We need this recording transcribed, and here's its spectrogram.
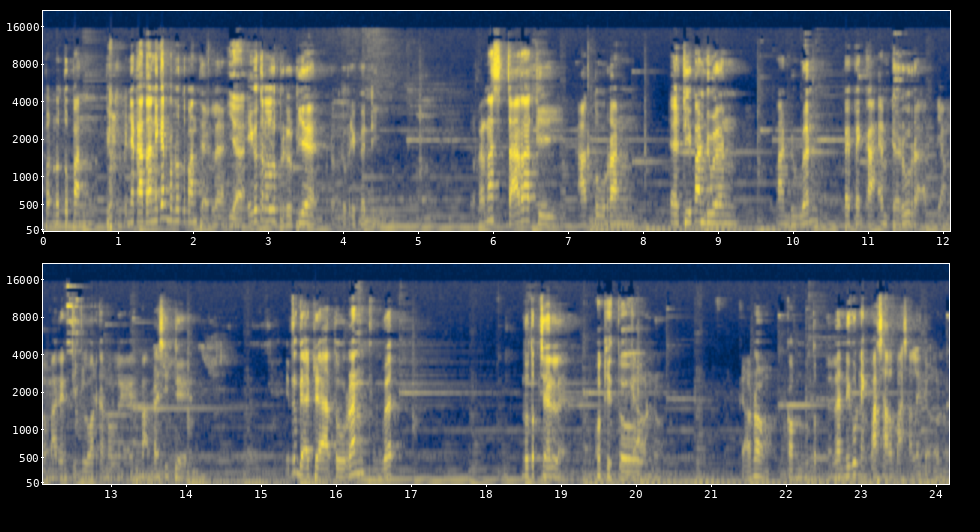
penutupan penyekatan ini kan penutupan jalan. Iya. Itu terlalu berlebihan menurutku pribadi. Ya, karena secara di aturan eh, di panduan panduan PPKM darurat yang kemarin dikeluarkan oleh Pak Presiden itu gak ada aturan buat nutup jalan. Oh gitu. Gak ono. Gak ono kon nutup jalan itu neng pasal-pasalnya gak ono.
